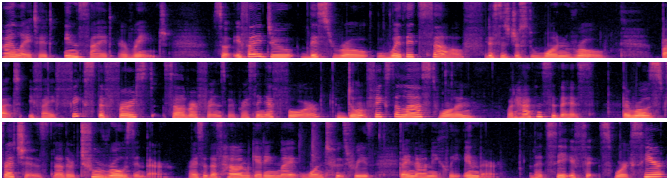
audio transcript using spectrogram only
highlighted inside a range. So if I do this row with itself, this is just one row, but if I fix the first cell reference by pressing F4, don't fix the last one, what happens to this? The row stretches. Now there are two rows in there, right? So that's how I'm getting my one, two, threes dynamically in there. Let's see if this works here.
